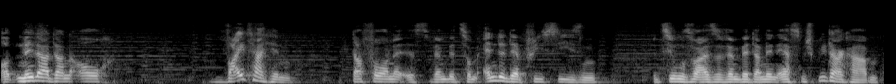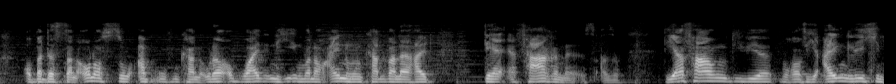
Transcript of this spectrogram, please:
ob Miller dann auch weiterhin da vorne ist, wenn wir zum Ende der Preseason, beziehungsweise wenn wir dann den ersten Spieltag haben, ob er das dann auch noch so abrufen kann oder ob White ihn nicht irgendwann noch einholen kann, weil er halt der Erfahrene ist. Also die Erfahrung, die wir, worauf ich eigentlich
